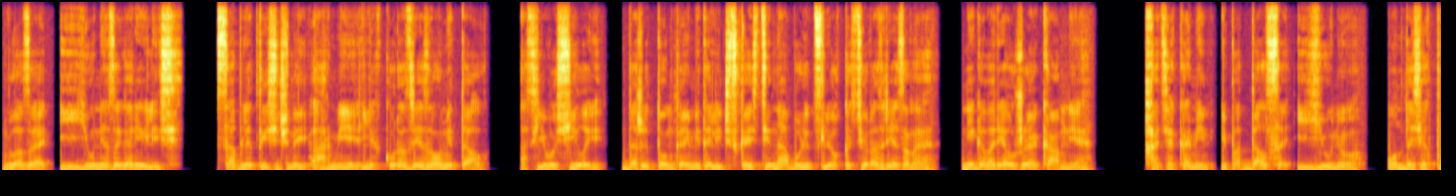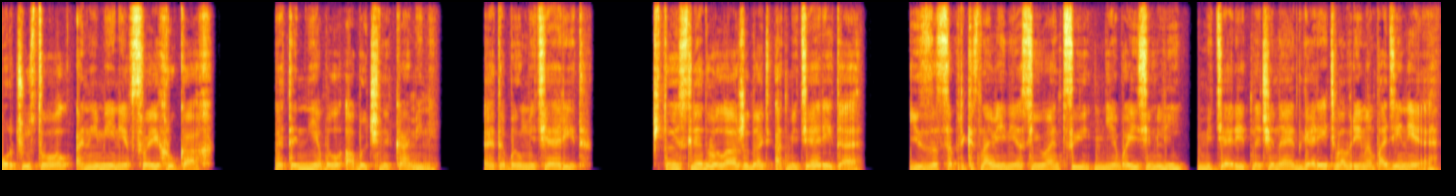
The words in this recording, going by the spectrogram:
Глаза Июня загорелись. Сабля тысячной армии легко разрезала металл, а с его силой даже тонкая металлическая стена будет с легкостью разрезана, не говоря уже о камне. Хотя камень и поддался июню, он до сих пор чувствовал онемение в своих руках. Это не был обычный камень. Это был метеорит. Что и следовало ожидать от метеорита. Из-за соприкосновения с юаньцы неба и земли метеорит начинает гореть во время падения.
